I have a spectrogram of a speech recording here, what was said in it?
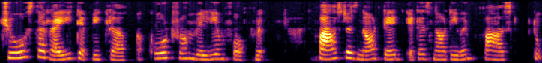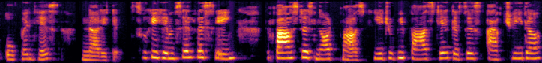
chose the right epigraph a quote from william faulkner the past is not dead, it is not even past to open his narrative. So he himself is saying the past is not past. Ye jo bhi past hai, this is actually the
